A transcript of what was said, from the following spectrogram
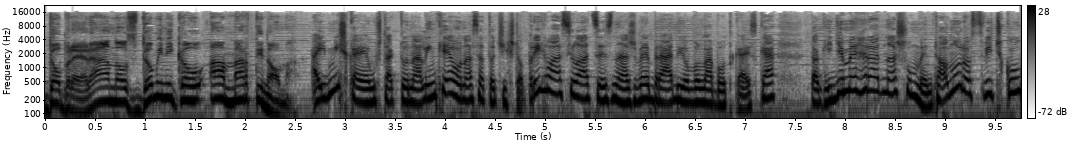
Dobré ráno s Dominikou a Martinom. Aj Miška je už takto na linke, ona sa totiž to prihlásila cez náš web radiovlna.sk. Tak ideme hrať našu mentálnu rozcvičku.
